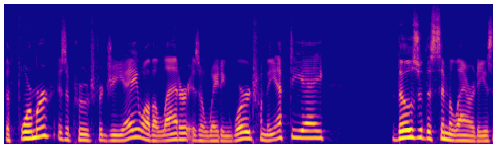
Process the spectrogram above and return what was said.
The former is approved for GA, while the latter is awaiting word from the FDA. Those are the similarities.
